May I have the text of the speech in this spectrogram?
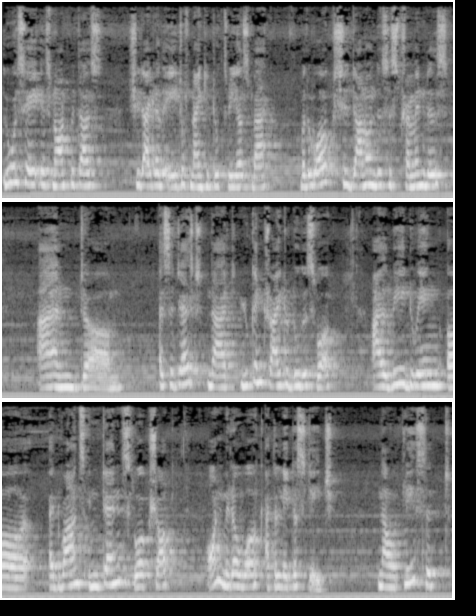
Louise Hay is not with us. She died at the age of 92 three years back. But the work she's done on this is tremendous. And um, I suggest that you can try to do this work. I'll be doing a advanced intense workshop on mirror work at a later stage. Now, please sit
